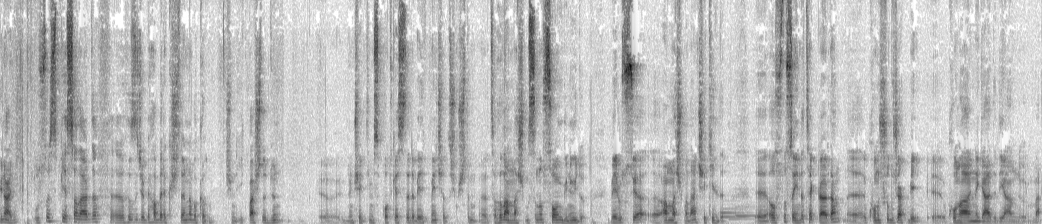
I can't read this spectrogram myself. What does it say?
Günaydın. Uluslararası piyasalarda e, hızlıca bir haber akışlarına bakalım. Şimdi ilk başta dün e, dün çektiğimiz podcast'te de belirtmeye çalışmıştım. E, tahıl anlaşmasının son günüydü ve Rusya e, anlaşmadan çekildi. E, Ağustos ayında tekrardan e, konuşulacak bir e, konu haline geldi diye anlıyorum ben.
